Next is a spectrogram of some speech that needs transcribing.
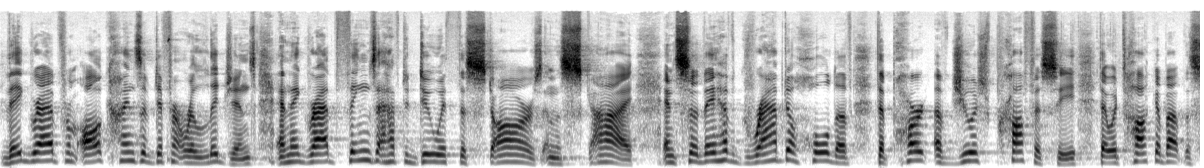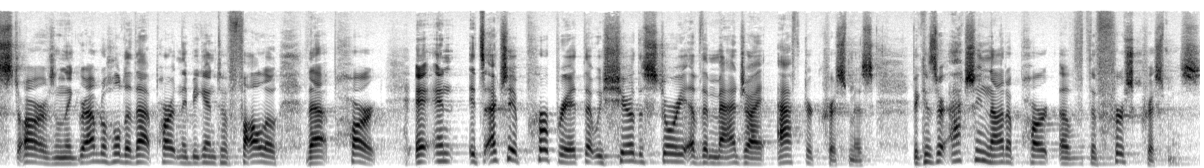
they grab from all kinds of different religions and they grab things that have to do with the stars and the sky. And so they have grabbed a hold of the part of Jewish prophecy that would talk about the stars, and they grabbed a hold of that part and they began to follow that part. And it's actually appropriate that we share the story of the Magi after Christmas because they're actually not a part of the first Christmas.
